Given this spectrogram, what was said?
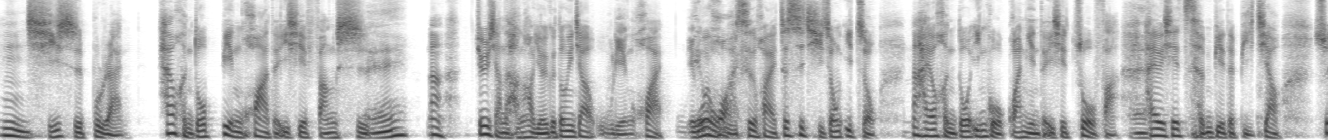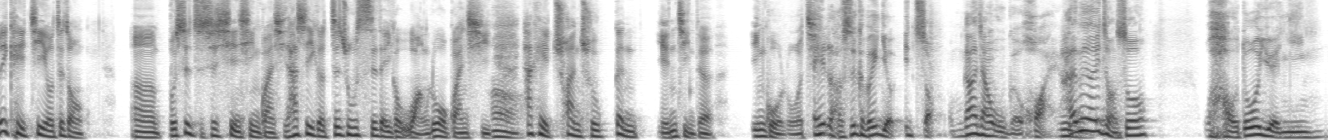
嗯，其实不然，它有很多变化的一些方式。哎，那就是讲的很好，有一个东西叫五连坏，连五次坏，这是其中一种。那还有很多因果关联的一些做法哎，还有一些层别的比较，所以可以借由这种。呃，不是只是线性关系，它是一个蜘蛛丝的一个网络关系，哦它可以串出更严谨的因果逻辑。哎，老师可不可以有一种？我们刚刚讲五个坏，嗯还有没有一种说，我好多原因，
